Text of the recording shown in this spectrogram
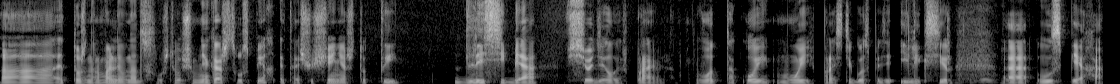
А, это тоже нормально, его надо слушать. В общем, мне кажется, успех — это ощущение, что ты для себя все делаешь правильно. Вот такой мой, прости господи, эликсир э, успеха.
